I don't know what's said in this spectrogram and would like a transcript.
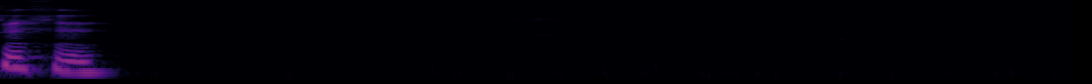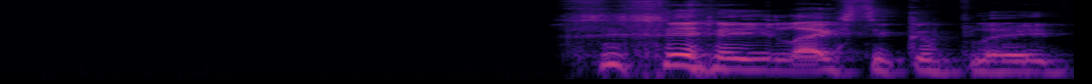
he likes to complain.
